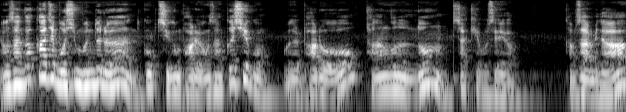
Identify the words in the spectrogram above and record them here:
영상 끝까지 보신 분들은 꼭 지금 바로 영상 끄시고 오늘 바로 전완근 운동 시작해 보세요. 감사합니다.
